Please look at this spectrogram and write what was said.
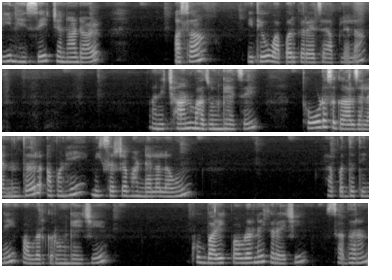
तीन हिस्से चना डाळ असा इथे वापर करायचा आहे आपल्याला. आणि छान भाजून घ्यायचे. थोडंसं गार झाल्यानंतर आपण हे मिक्सरच्या भांड्याला लावून ह्या पद्धतीने पावडर करून घ्यायची खूप बारीक पावडर नाही करायची साधारण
